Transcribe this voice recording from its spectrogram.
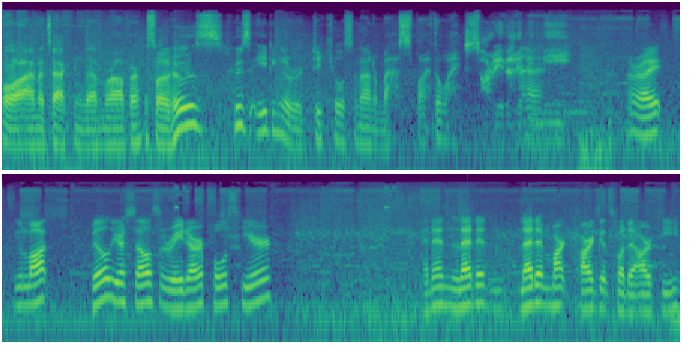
Or I'm attacking them rather. So who's who's eating a ridiculous amount of mass, by the way? Sorry, that'd be uh, me. All right, you lot, build yourselves a radar post here, and then let it let it mark targets for the RT.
